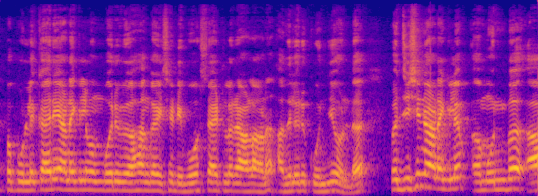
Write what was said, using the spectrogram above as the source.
ഇപ്പൊ പുള്ളിക്കാരി ആണെങ്കിലും മുമ്പ് ഒരു വിവാഹം കഴിച്ച് ഡിവോഴ്സ് ആയിട്ടുള്ള ഒരാളാണ്. അതിലൊരു കുഞ്ഞുണ്ട്. ഇപ്പൊ ജിഷിൻ ആണെങ്കിലും മുൻപ് ആ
